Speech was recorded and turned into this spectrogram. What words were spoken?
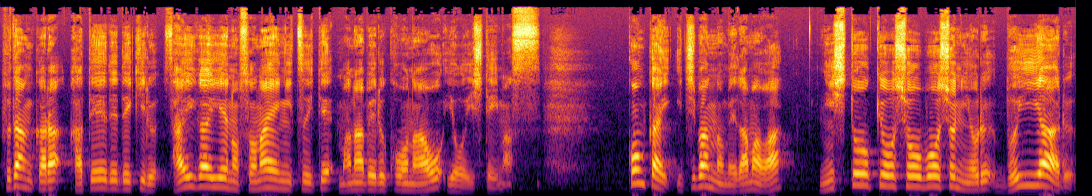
普段から家庭でできる災害への備えについて学べるコーナーを用意しています。今回一番の目玉は西東京消防署による VR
